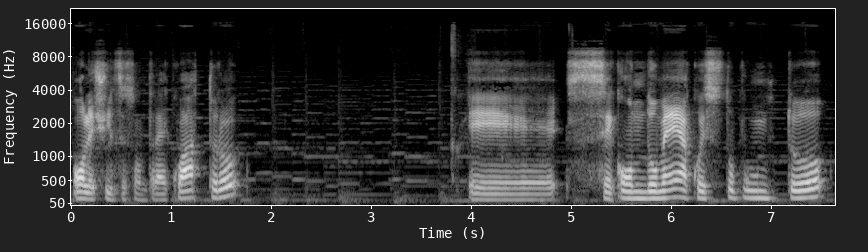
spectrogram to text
Ole Shields sono 3 e 4. E secondo me a questo punto.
